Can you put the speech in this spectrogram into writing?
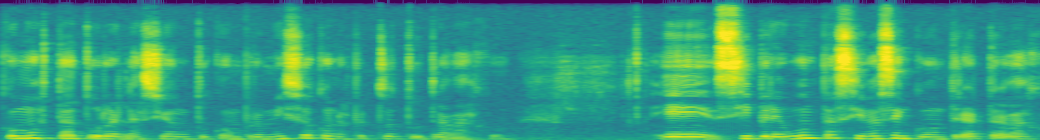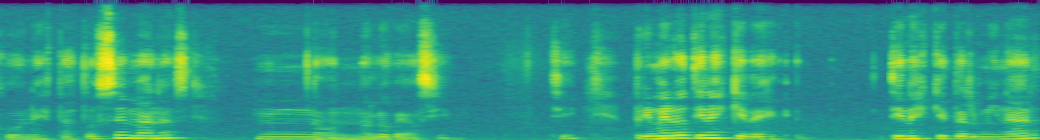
cómo está tu relación, tu compromiso con respecto a tu trabajo. Eh, si preguntas si vas a encontrar trabajo en estas dos semanas, no, no lo veo así. ¿sí? Primero tienes que, tienes que terminar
